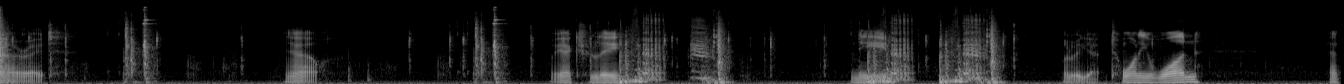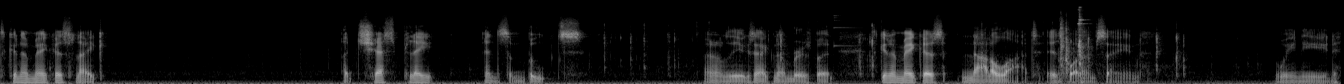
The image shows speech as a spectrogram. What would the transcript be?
Alright. Now. We actually need, what do we got, 21? That's gonna make us like chest plate and some boots. I don't know the exact numbers, but it's gonna make us not a lot, is what I'm saying. We need,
